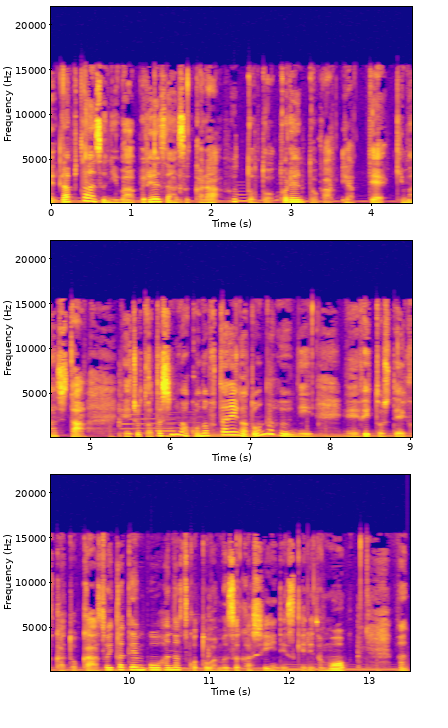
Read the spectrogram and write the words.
そしてラプターズにはブレイザーズからフットとトレントがやってきました、えー、ちょっと私にはこの2人がどんな風に、え、フィットしていくかとかそういった展望を話すことは難しいんですけれども、まあ、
